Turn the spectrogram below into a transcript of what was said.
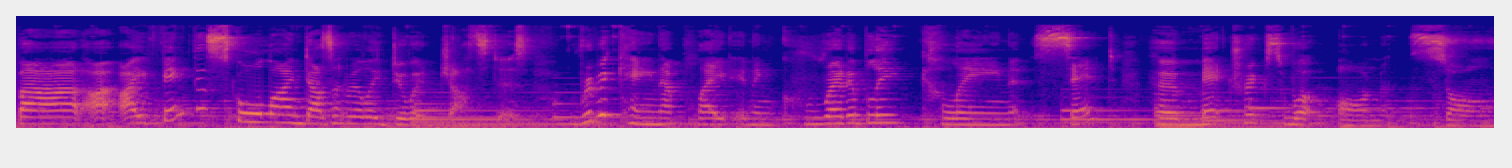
but I, I think the scoreline doesn't really do it justice. Rybakina played an incredibly clean set. Her metrics were on song.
